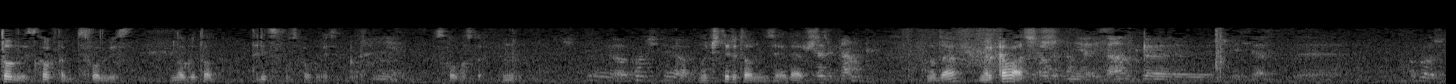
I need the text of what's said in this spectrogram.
тонны, сколько там слон весит? Много тонн. 30 тонн сколько весит? Нет. Сколько стоит? Ну, Около четырех. Ну, 4 тонны взяли, да? Ну да, Мерковат. Нет, танк 60. Около 60.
